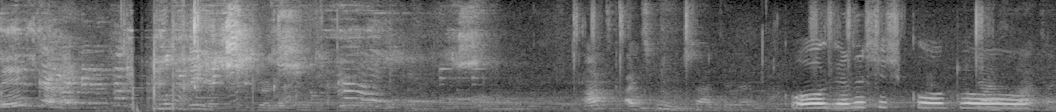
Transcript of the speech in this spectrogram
ve kalp. Artık açmıyorum şalteri. O gene şişko oldu. Zaten.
